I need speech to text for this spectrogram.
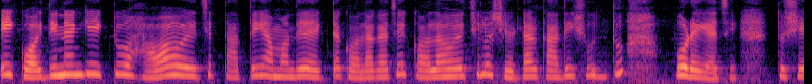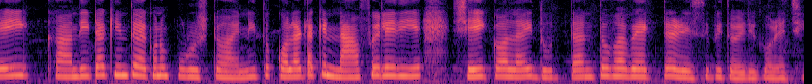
এই কয়দিন আগে একটু হাওয়া হয়েছে, তাতেই আমাদের একটা কলা গাছে কলা হয়েছিল, সেটার কাঁদি শুদ্ধ পড়ে গেছে। তো সেই কাঁদিটা কিন্তু এখনও পুরুষ্ট হয়নি। তো কলাটাকে না ফেলে দিয়ে সেই কলাই দুর্দান্তভাবে একটা রেসিপি তৈরি করেছি।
